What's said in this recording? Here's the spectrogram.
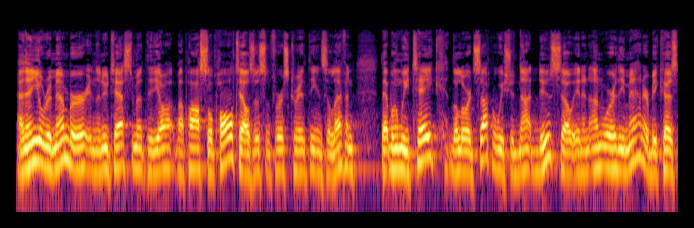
And then you'll remember in the New Testament, the Apostle Paul tells us in 1 Corinthians 11 that when we take the Lord's Supper, we should not do so in an unworthy manner because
